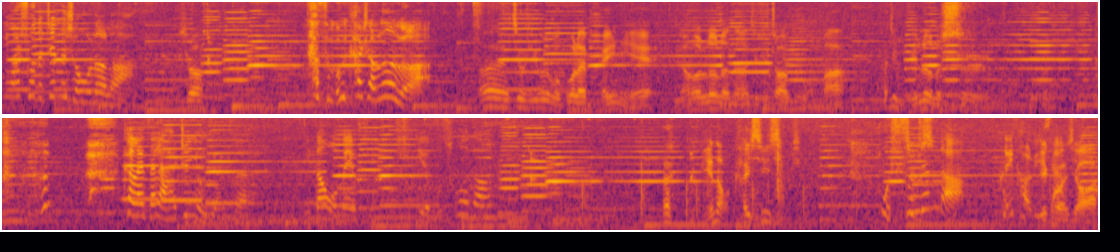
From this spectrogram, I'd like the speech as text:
你妈说的真的是欧乐乐啊？是啊。他怎么会看上乐乐啊？哎，就是因为我过来陪你，然后乐乐呢就去照顾我妈，他就以为乐乐是。看来咱俩还真有缘分，你当我妹夫也不错的。哎，你别闹开心行不行？我是说真的，可以考虑一下。别开玩笑啊！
